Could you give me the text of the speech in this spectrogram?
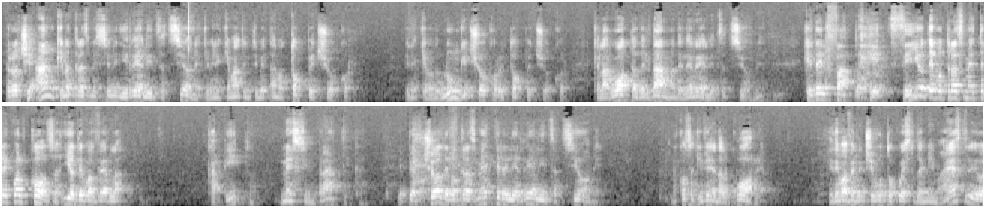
Però c'è anche la trasmissione di realizzazione che viene chiamato in tibetano Toppe Chokor, viene chiamato Lunghi Chokor e Toppe Chokor, che è la ruota del Dharma delle realizzazioni, che è il fatto che se io devo trasmettere qualcosa, io devo averla capito, messo in pratica e perciò devo trasmettere le realizzazioni, una cosa che viene dal cuore. E devo aver ricevuto questo dai miei maestri, devo,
